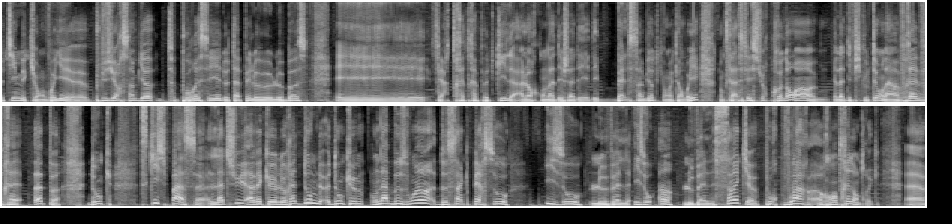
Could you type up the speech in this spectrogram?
teams qui ont envoyé plusieurs symbiotes pour essayer de taper le, boss et faire très très peu de kills alors qu'on a déjà des, des belles symbiotes qui ont été envoyées. Donc c'est assez surprenant. Hein. La difficulté, on a un vrai vrai up. Donc ce qui se passe là-dessus avec euh, le Red Doom, donc euh, on a besoin de 5 persos ISO level ISO 1 level 5 pour pouvoir rentrer dans le truc. Euh,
